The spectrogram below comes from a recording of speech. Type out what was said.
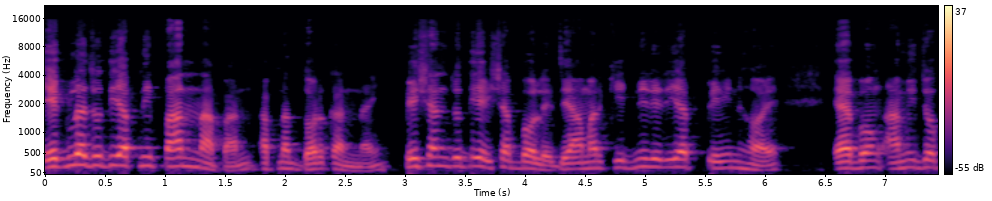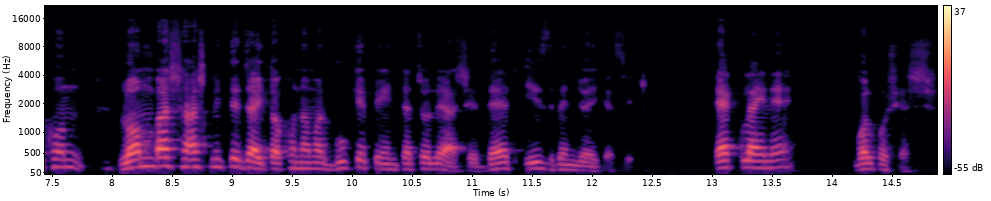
এগুলা যদি আপনি পান না পান, আপনার দরকার নাই। পেশেন্ট যদি এইসব বলে যে, আমার কিডনির এরিয়া পেইন হয় এবং আমি যখন লম্বা শ্বাস নিতে যাই, তখন আমার বুকে পেইনটা চলে আসে, দ্যাট ইজ বেনজয়িক অ্যাসিড। এক লাইনে গল্প শেষ।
